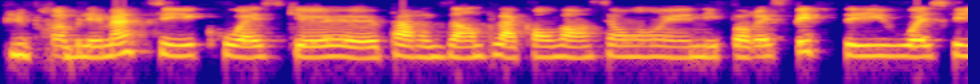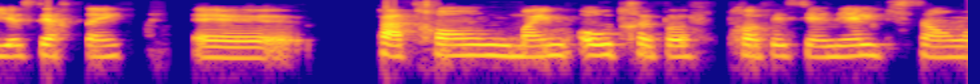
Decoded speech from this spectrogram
plus problématique ou est-ce que, euh, par exemple, la convention euh, n'est pas respectée ou est-ce qu'il y a certains euh, patrons ou même autres professionnels qui sont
